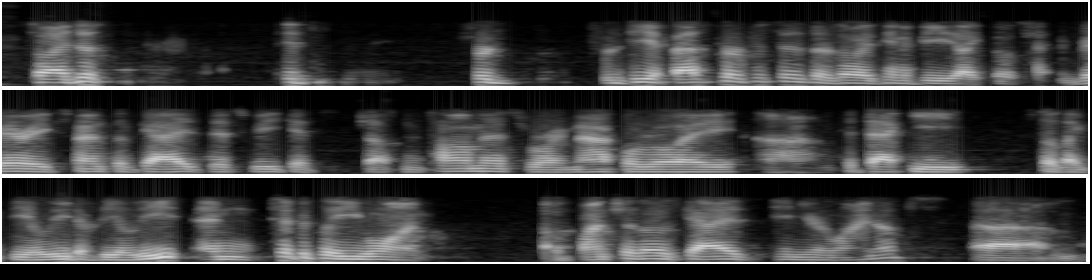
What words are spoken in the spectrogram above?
so I just it's for for DFS purposes. There's always going to be like those very expensive guys. This week it's Justin Thomas, Rory McIlroy, um, Hideki. So like the elite of the elite, and typically you want a bunch of those guys in your lineups. Um,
